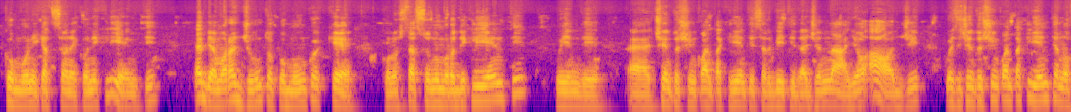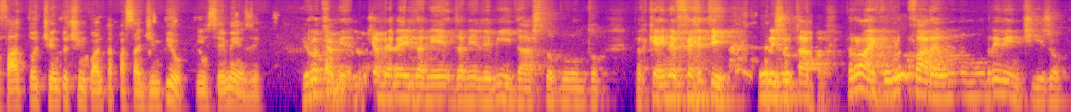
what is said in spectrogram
comunicazione con i clienti e abbiamo raggiunto comunque che con lo stesso numero di clienti, quindi eh, 150 clienti serviti da gennaio a oggi, questi 150 clienti hanno fatto 150 passaggi in più in sei mesi. Io lo, chiamerei, lo chiamerei Daniele, Daniele Mida a questo punto, perché in effetti un risultato... Però ecco, volevo fare un, un breve inciso.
